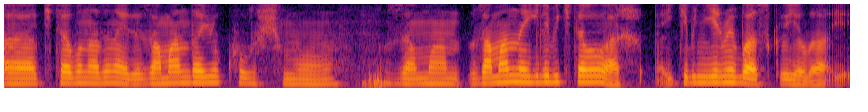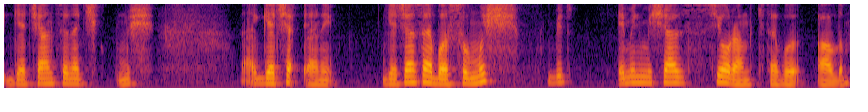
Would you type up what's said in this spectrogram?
e, kitabın adı neydi? Zamanda yok oluş mu? Zaman zamanla ilgili bir kitabı var. 2020 baskı yılı. Geçen sene çıkmış. Yani geçen yani geçen sene basılmış bir Emil Michel Cioran kitabı aldım.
